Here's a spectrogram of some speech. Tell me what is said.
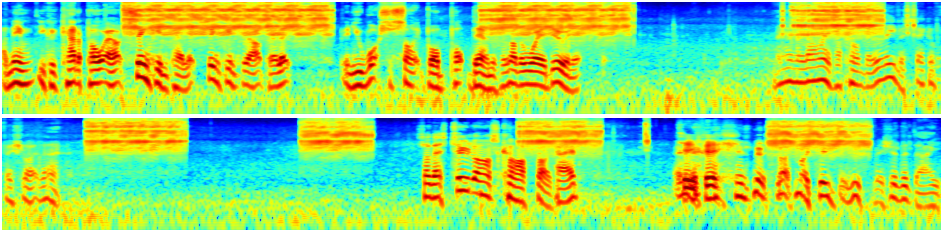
and then you could catapult out sinking pellets, sinking trout pellets and you watch the sight bob pop down. It's another way of doing it. Man alive, I can't believe a second fish like that. So that's two last casts I've had. Two fish. looks like my two biggest fish of the day.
